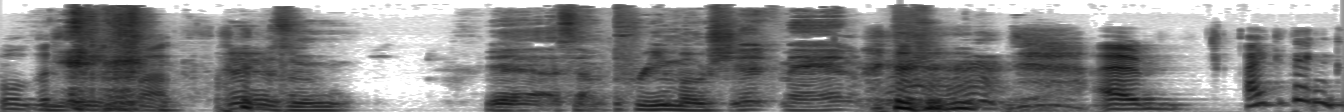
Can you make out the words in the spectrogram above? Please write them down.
all the sweet spots. Some, yeah, some primo shit, man. um, I think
